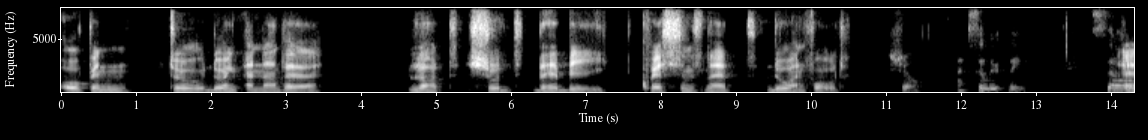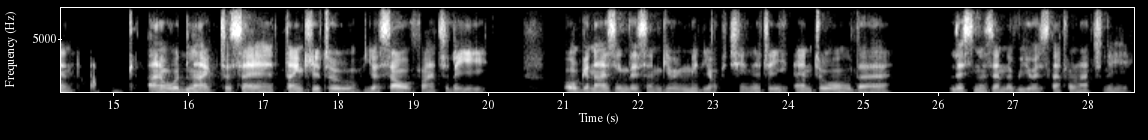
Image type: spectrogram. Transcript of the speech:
open to doing another lot should there be questions that do unfold. Sure, absolutely. So, And I, would like to say thank you to yourself for actually organizing this and giving me the opportunity, and to all the listeners and the viewers that will actually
